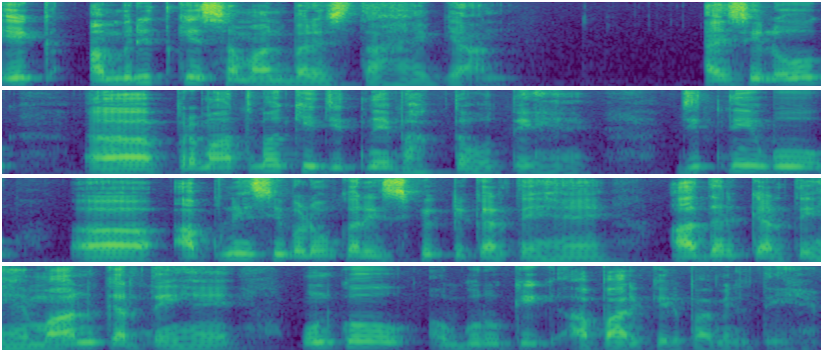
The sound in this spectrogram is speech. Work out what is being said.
एक अमृत के समान बरसता है ज्ञान। ऐसे लोग परमात्मा के जितने भक्त होते हैं, जितने वो अपने से बड़ों का रिस्पेक्ट करते हैं, आदर करते हैं, मान करते हैं, उनको गुरु की अपार कृपा मिलती है।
